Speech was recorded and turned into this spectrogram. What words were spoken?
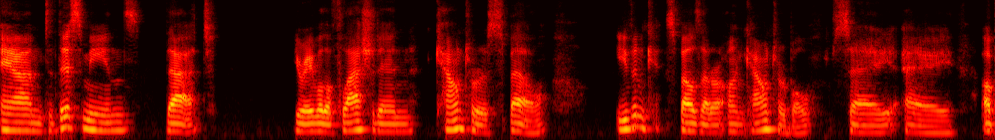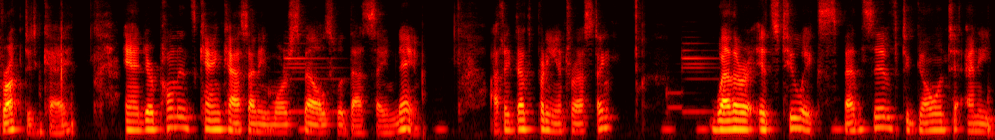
And this means that you're able to flash it in, counter a spell, even spells that are uncounterable, say a Abrupt Decay, and your opponents can't cast any more spells with that same name. I think that's pretty interesting. Whether it's too expensive to go into any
